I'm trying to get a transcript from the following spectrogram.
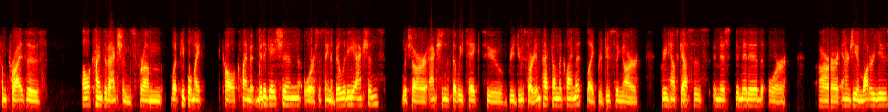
comprises all kinds of actions from what people might call climate mitigation or sustainability actions, which are actions that we take to reduce our impact on the climate, like reducing our greenhouse gases emitted or our energy and water use,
